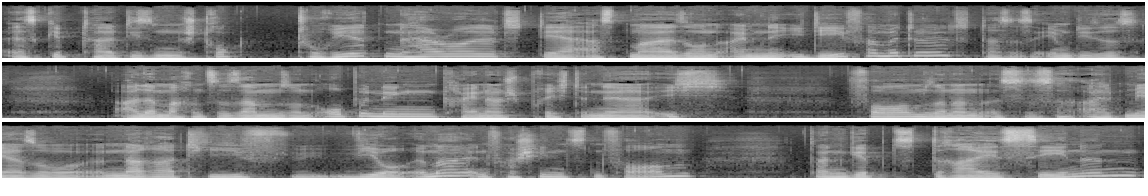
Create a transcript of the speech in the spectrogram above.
es gibt halt diesen strukturierten Herald, der erstmal so einem eine Idee vermittelt. Das ist eben dieses, alle machen zusammen so ein Opening, keiner spricht in der Ich- Form, sondern es ist halt mehr so narrativ, wie auch immer, in verschiedensten Formen. Dann gibt es drei Szenen,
